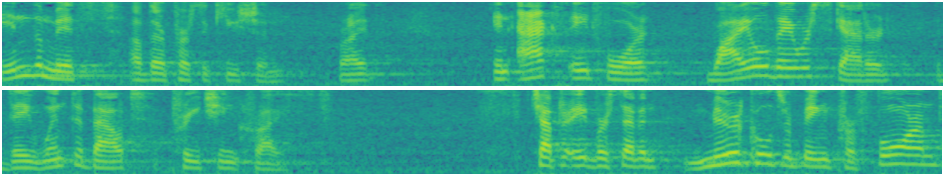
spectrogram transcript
in the midst of their persecution, right? In Acts 8 4, while they were scattered, they went about preaching Christ. Chapter 8, verse 7 miracles were being performed,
